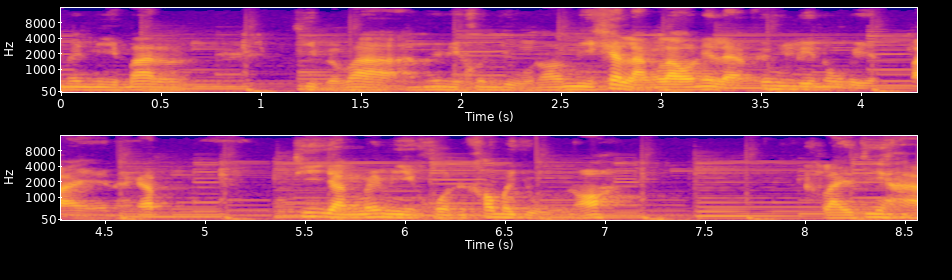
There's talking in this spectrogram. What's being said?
ไม่มีบ้าน ที่แบบว่าไม่มีคนอยู่เนาะมีแค่หลังเราเนี่แหละเพิ่งรีโนเวทไปนะครับ ที่ยังไม่มีคนเข้ามาอยู่เนาะใครที่หา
